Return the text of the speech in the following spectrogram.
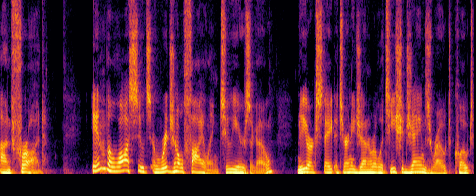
on fraud. In the lawsuit's original filing two years ago, New York State Attorney General Letitia James wrote, quote,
